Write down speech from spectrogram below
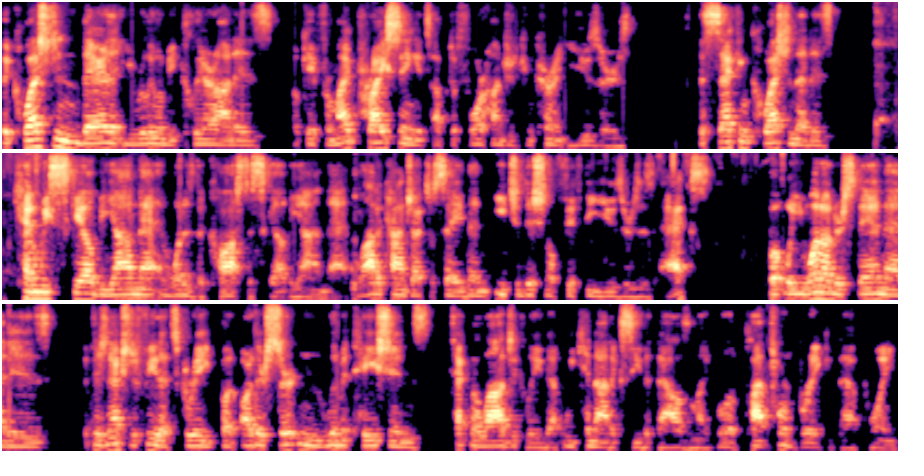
The question there that you really want to be clear on is okay for my pricing, it's up to 400 concurrent users. The second question that is, can we scale beyond that, and what is the cost to scale beyond that? A lot of contracts will say then each additional 50 users is X, but what you want to understand that is if there's an extra fee, that's great, but are there certain limitations technologically that we cannot exceed a thousand. Like, will a platform break at that point?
